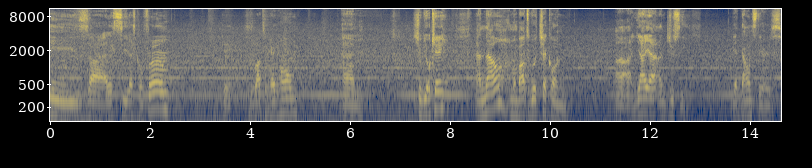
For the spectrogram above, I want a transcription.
is uh, let's see, let's confirm. Okay, she's about to head home. Um, she'll be okay. And now I'm about to go check on uh, Yaya and Juicy. They're downstairs.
